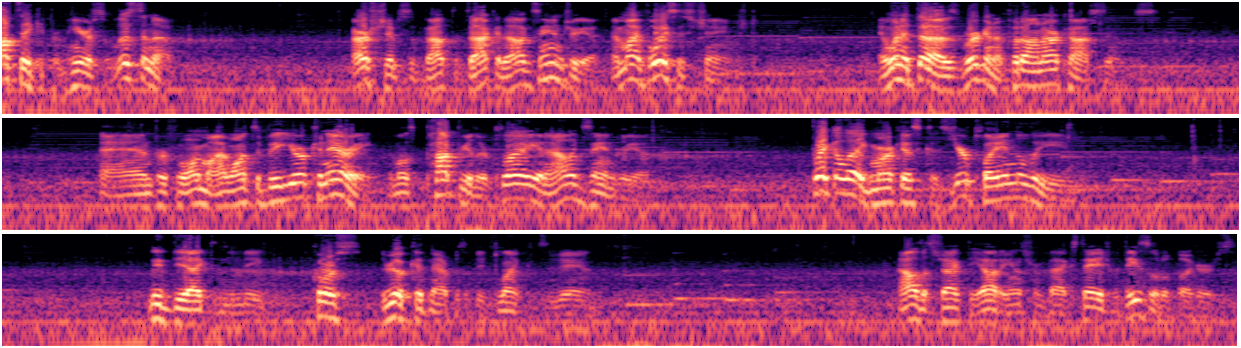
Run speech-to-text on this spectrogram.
I'll take it from here, so listen up. Our ship's about to dock at Alexandria, and my voice has changed. And when it does, we're gonna put on our costumes. And perform I Want to Be Your Canary, the most popular play in Alexandria. Break a leg, Marcus, because you're playing the lead. Leave the acting to me. Of course, the real kidnappers will be Blank and. I'll distract the audience from backstage with these little buggers.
